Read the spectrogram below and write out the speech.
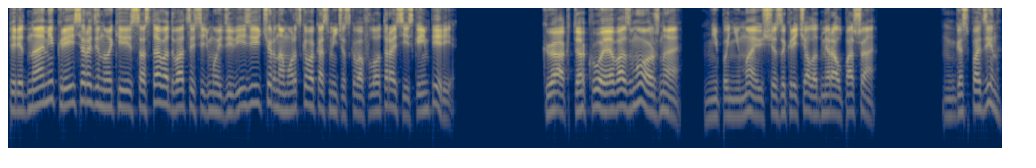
Перед нами крейсер «Одинокий» из состава 27-й дивизии Черноморского космического флота Российской империи. «Как такое возможно?» — непонимающе закричал адмирал Паша. «Господин,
